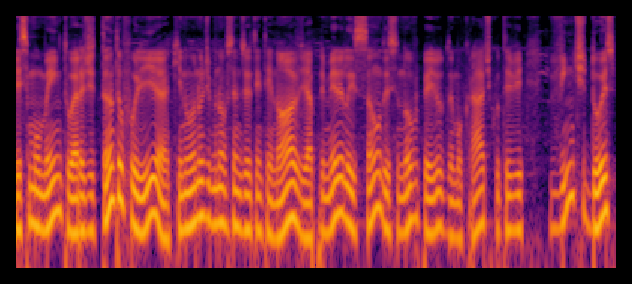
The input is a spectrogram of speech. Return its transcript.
Esse momento era de tanta euforia que no ano de 1989, a primeira eleição desse novo período democrático teve 22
